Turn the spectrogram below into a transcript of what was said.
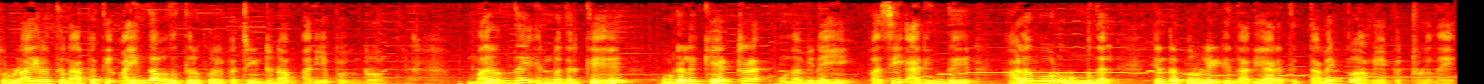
தொள்ளாயிரத்து நாற்பத்தி ஐந்தாவது திருக்குறள் பற்றி இன்று நாம் அறியப் போகின்றோம். மருந்து என்பதற்கு உடலுக்கேற்ற உணவினை பசி அறிந்து அளவோடு உண்ணுதல் என்ற பொருளில் இந்த அதிகாரத்தின் தலைப்பு அமையப்பெற்றுள்ளது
